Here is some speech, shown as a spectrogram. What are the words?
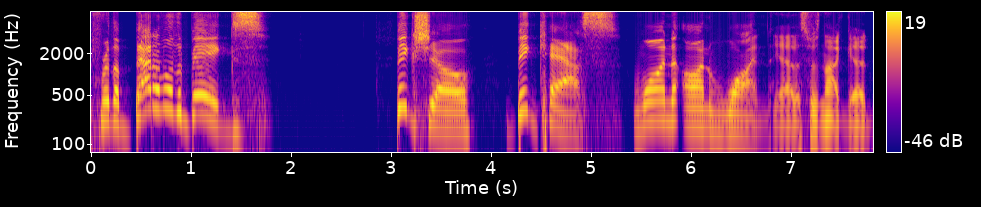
for the Battle of the Bigs. Big Show, Big Cass, one on one. Yeah, this was not good.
